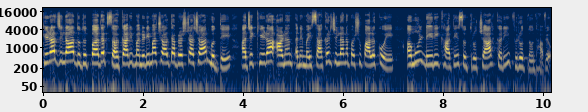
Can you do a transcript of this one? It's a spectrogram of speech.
ખેડા જિલ્લા દૂધ ઉત્પાદક સહકારી મંડળીમાં ચાલતા ભ્રષ્ટાચાર મુદ્દે આજે ખેડા, આણંદ અને મહીસાગર જિલ્લાના પશુપાલકોએ અમૂલ ડેરી ખાતે સૂત્રોચ્ચાર કરી વિરોધ નોંધાવ્યો.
